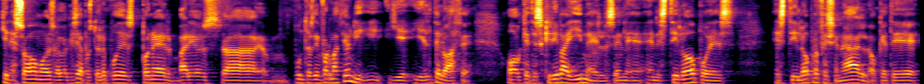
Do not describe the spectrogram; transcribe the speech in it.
Quiénes somos o lo que sea. Pues tú le puedes poner varios ah, puntos de información y, y, él te lo hace. O que te escriba emails en, en estilo, pues, estilo profesional o que te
